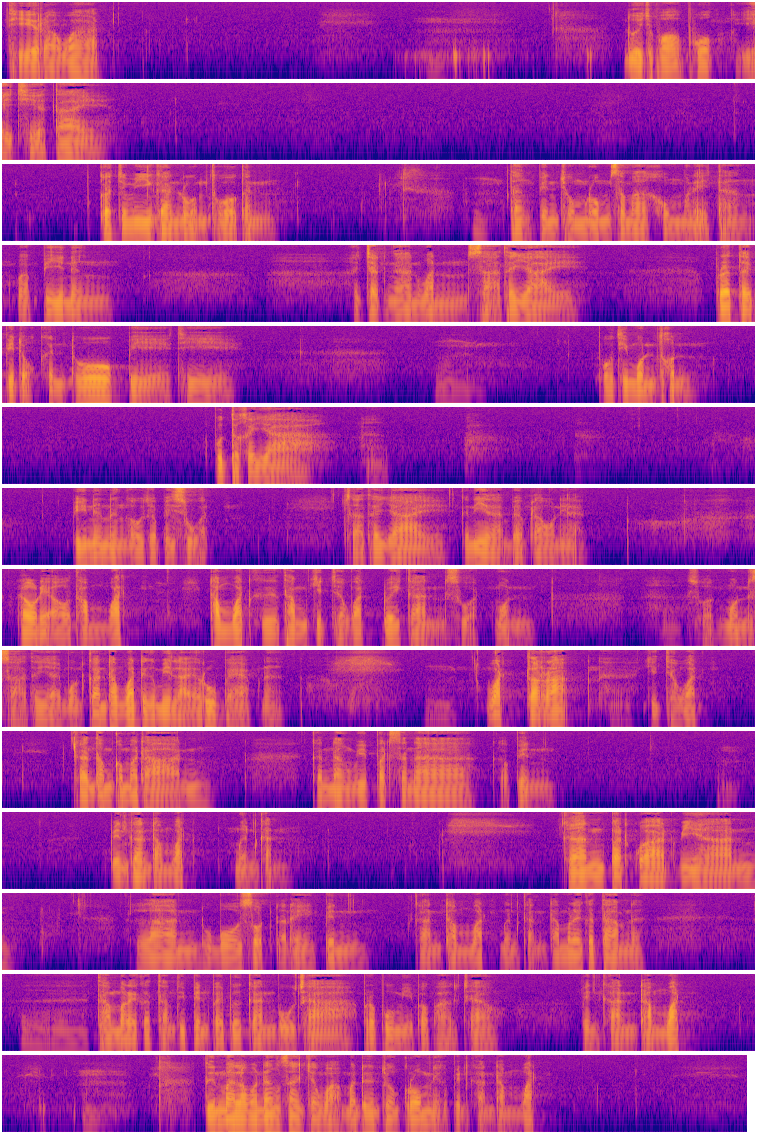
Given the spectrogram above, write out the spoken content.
เทราวาส โดยเฉพาะพวกเอเชียใต้ ก็จะมีการรวมทัวร์กัน ตั้งเป็นชมรมสมาคมอะไรต่างว่าปีหนึ่ง จัดงานวันสาธยาย พระไตรปิฎกขึ้นทุกปีที่ โพธิมณฑลพุทธคยา ปีหนึ่งหนึ่งเขาจะไปสวด สาธยายก็นี่แหละ แบบเรานี่แหละ เราเนี่ยเอาทำวัดทำวัดคือทำกิจวัตรด้วยการสวดมนต์สวดมนต์สาธยายมนต์การทำวัดนี่ก็มีหลายรูปแบบนะ วัดตระ กิจวัตร การทำกรรมฐาน การนั่งวิปัสสนาก็เป็น เป็นการทำวัดเหมือนกัน การปัดกวาดวิหาร ลานอุโบสถอะไรเป็นการทำวัดเหมือนกันทำอะไรก็ตามนะทำอะไรก็ตามที่เป็นไปเพื่อการบูชาพระผู้มีพระภาคเจ้า เป็นการทำวัด ตื่นมาเรามานั่งสร้างจังหวะ มาเดินจงกรมเนี่ยก็เป็นการทำวัด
